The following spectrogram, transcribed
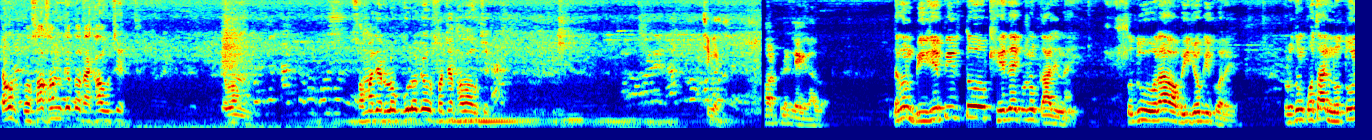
তখন প্রশাসনকে তো দেখা উচিত এবং সমাজের লোকগুলোকেও সচেত হওয়া উচিত। ঠিক আছে। লেগে গেল। দেখুন বিজেপির তো খেদে কোনো কাজ নাই। শুধু ওরা অভিযোগই করে। প্রথম কথা নতুন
